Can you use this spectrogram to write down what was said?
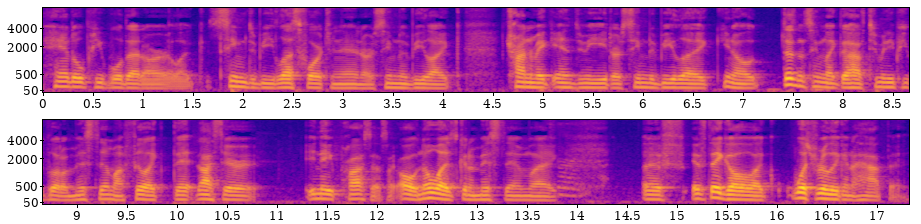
handle people that are like seem to be less fortunate or seem to be like trying to make ends meet or seem to be like, you know, doesn't seem like they'll have too many people that'll miss them. I feel like that that's their innate process. Like, oh, no one's gonna miss them. Like, if if they go, like, what's really gonna happen?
